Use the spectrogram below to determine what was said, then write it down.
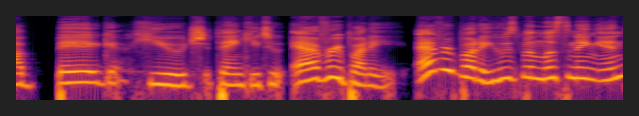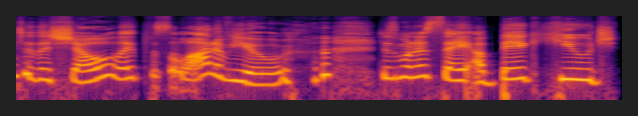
a big, huge thank you to everybody, everybody who's been listening into the show. Like, there's a lot of you. just want to say a big, huge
